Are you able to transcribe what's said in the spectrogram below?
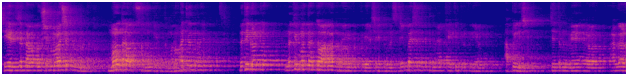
જે રિઝલ્ટ આવશે મળે છે મળતા હોય સમૂહ તમારો હાજર રહે. નથી ગણતો, નથી મળતા તો આગળ તમે એની પ્રક્રિયા છે તમને સ્ટેપ બાય સ્ટેપ તમને આખી આખી પ્રક્રિયા આપેલી છે. જે તમને મેં આગળ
